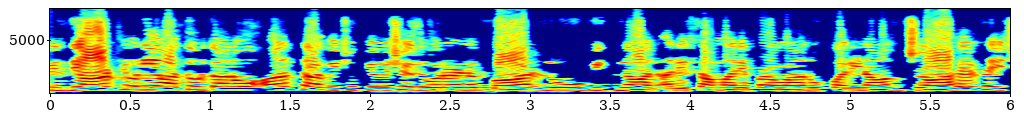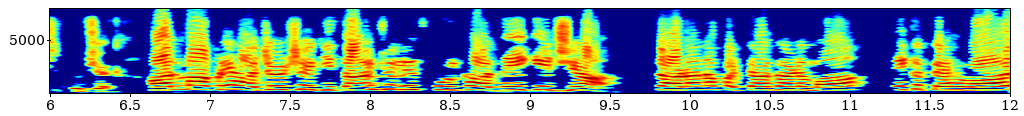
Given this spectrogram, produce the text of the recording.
વિદ્યાર્થીઓની આતુરતાનો અંત આવી ચૂક્યો છે. ધોરણ બારનું વિજ્ઞાન અને સામાન્ય પ્રવાહનું પરિણામ જાહેર થઈ ચૂક્યું છે. હાલમાં આપણે હાજર છે ગીતાંજલિ સ્કૂલ ખાતે કે જ્યાં શાળાના પટ્ટાગણમાં એક તહેવાર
